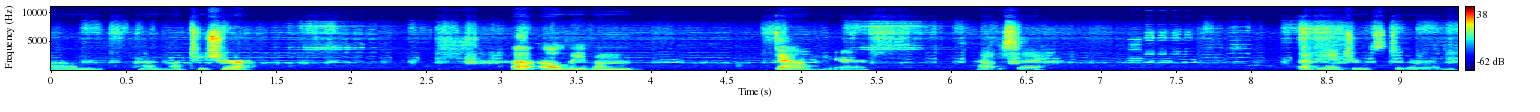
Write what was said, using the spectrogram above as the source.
Um, I'm not too sure. Uh, I'll leave them down here, how to say, at the entrance to the room.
